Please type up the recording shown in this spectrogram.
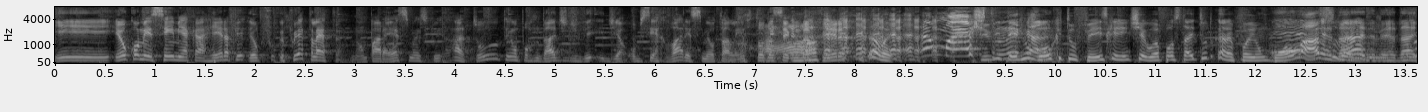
E eu comecei minha carreira, eu fu- eu fui atleta, não parece, mas fui. Ah, tu tem a oportunidade de, ver- de observar esse meu talento toda segunda-feira. Não, mas É um maestro, teve, né, teve um gol que tu fez que a gente chegou a postar e tudo, cara. Foi um É golaço, verdade, velho. é verdade.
